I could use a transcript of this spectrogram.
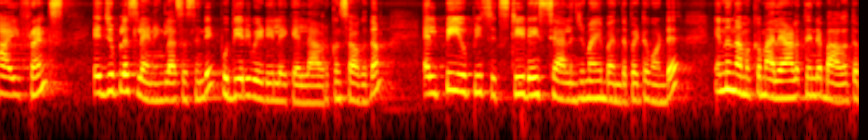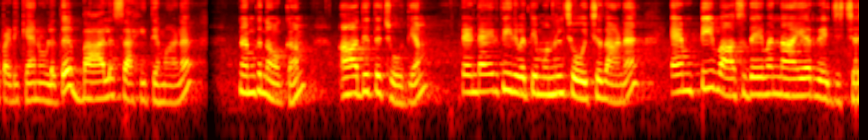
Hi friends Edu plus learning ക്ലാസ്സസിന്റെ പുതിയൊരു വീഡിയോയിലേക്ക് എല്ലാവർക്കും സ്വാഗതം. L P U P sixty days ചാലഞ്ചുമായി ബന്ധപ്പെട്ടുകൊണ്ട് ഇന്ന് നമുക്ക് മലയാളത്തിന്റെ ഭാഗത്ത് പഠിക്കാനുള്ളത് ബാലസാഹിത്യമാണ്. നമുക്ക് നോക്കാം. ആദ്യത്തെ ചോദ്യം. രണ്ടായിരത്തി ഇരുപത്തി മൂന്നിൽ ചോദിച്ചതാണ് എം ടി വാസുദേവൻ നായർ രചിച്ച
